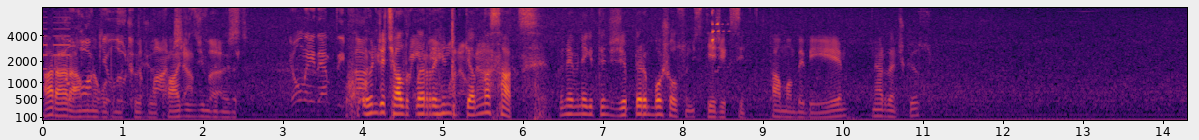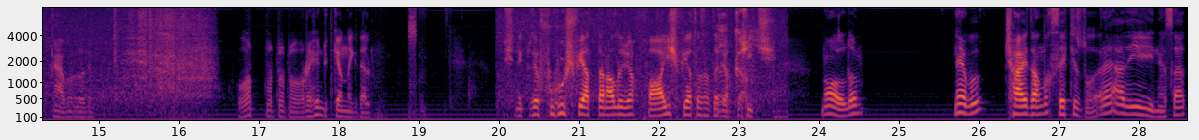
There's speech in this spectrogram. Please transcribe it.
Ara ara amına kodumun çocuğu. Tacizci mi pockets Önce çaldıkları rehin dükkanına sat. Gün evine gittiğince ceplerin boş olsun isteyeceksin. Tamam bebeğim. Nereden çıkıyoruz? Ha burada değil mi? Hop, hop, hop, hop. Rehin dükkanına gidelim. Şimdi bize fuhuş fiyattan alacak, fahiş fiyata satacak piç. Ne oldu? Ne bu? Çaydanlık 8 dolar. E hadi yine sat.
